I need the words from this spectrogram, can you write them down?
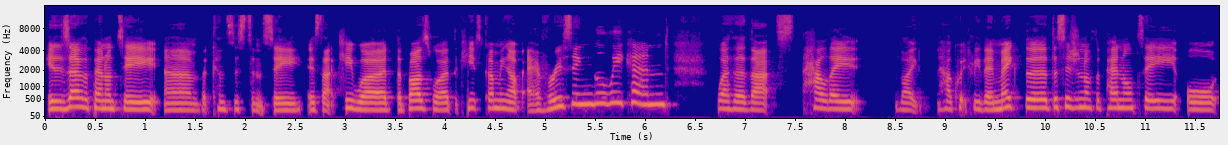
he deserved the penalty, um, but consistency is that key word, the buzzword that keeps coming up every single weekend. Whether that's how they like how quickly they make the decision of the penalty, or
